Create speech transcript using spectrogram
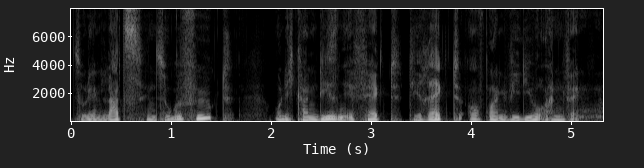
zu den LUTs hinzugefügt und ich kann diesen Effekt direkt auf mein Video anwenden.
